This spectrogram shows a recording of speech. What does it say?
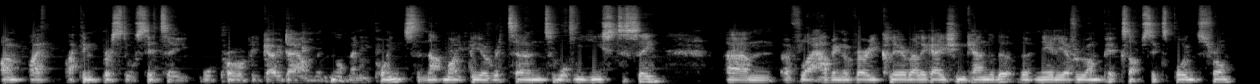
I, I, I think Bristol City will probably go down with not many points, and that might be a return to what we used to see. Um, of like having a very clear relegation candidate that nearly everyone picks up six points from.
